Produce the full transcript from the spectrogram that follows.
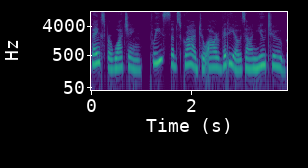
Thanks for watching. Please subscribe to our videos on YouTube.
